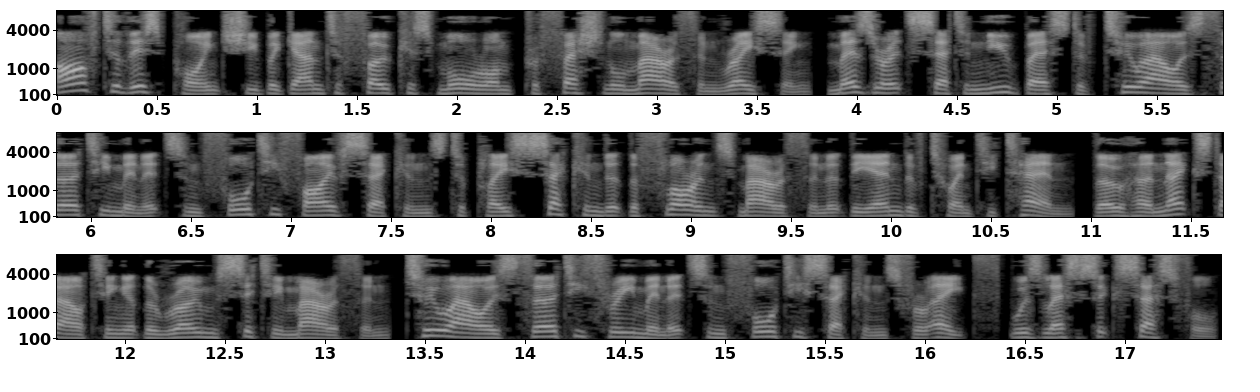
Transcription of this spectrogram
After this point she began to focus more on professional marathon racing. Meseret set a new best of 2 hours 30 minutes and 45 seconds to place second at the Florence Marathon at the end of 2010, though her next outing at the Rome City Marathon 2 hours 33 minutes and 40 seconds for 8th was less successful.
